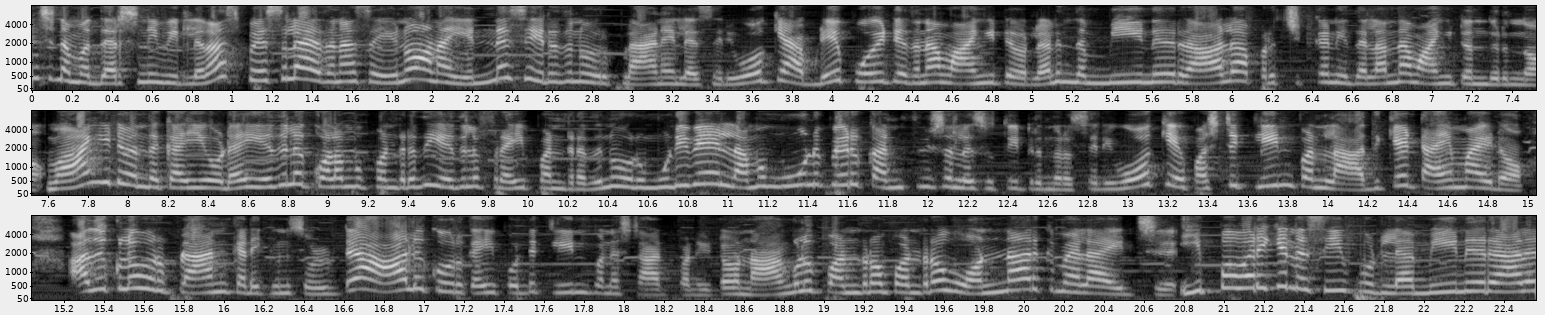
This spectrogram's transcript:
லஞ்ச் நம்ம தர்ஷினி வீட்ல தான் ஸ்பெஷலாக எதனா செய்யணும். ஆனா என்ன செய்யறதுன்னு ஒரு பிளான் இல்லை. சரி ஓகே அப்படியே போயிட்டு எதனா வாங்கிட்டு வரலாம் இந்த மீன் இறால் அப்புறம் சிக்கன் இதெல்லாம் தான் வாங்கிட்டு வந்திருந்தோம். வாங்கிட்டு வந்த கையோட எதுல குழம்பு பண்றது எதுல ஃப்ரை பண்றதுன்னு ஒரு முடிவே இல்லாம மூணு பேரும் கன்ஃபியூஷன்ல சுத்திட்டு இருந்தோம். சரி ஓகே ஃபர்ஸ்ட் க்ளீன் பண்ணலாம். அதுக்கே டைம் ஆயிடும். அதுக்குள்ள ஒரு பிளான் கிடைக்கும்னு சொல்லிட்டு ஆளுக்கு ஒரு கை போட்டு க்ளீன் பண்ண ஸ்டார்ட் பண்ணிட்டோம். நாங்களும் பண்றோம் பண்றோம். ஒன் ஹவருக்கு மேல ஆயிடுச்சு. இப்போ வரைக்கும் இந்த சீ ஃபுட்ல மீன் இறால்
